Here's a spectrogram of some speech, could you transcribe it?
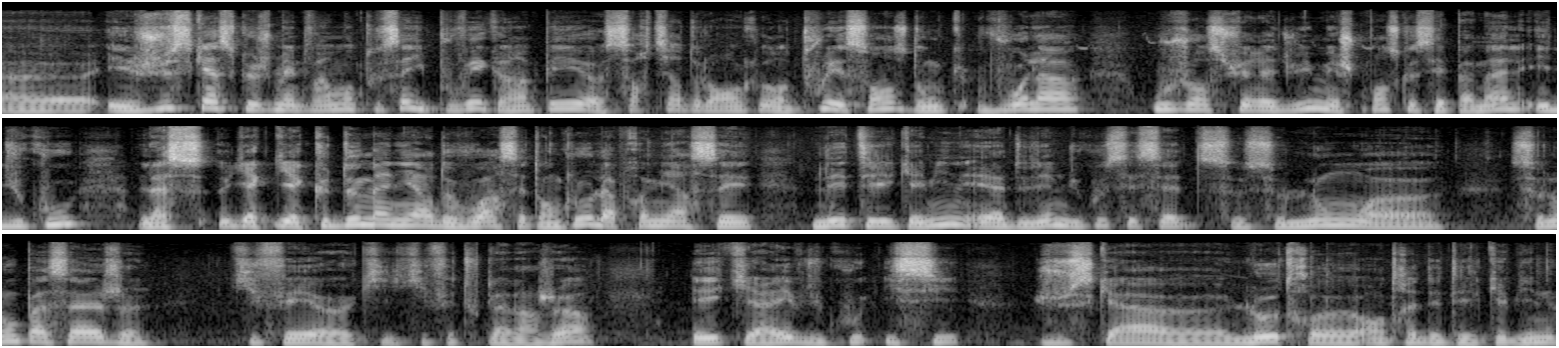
Euh, et jusqu'à ce que je mette vraiment tout ça, ils pouvaient grimper, euh, sortir de leur enclos dans tous les sens. Donc voilà où j'en suis réduit, mais je pense que c'est pas mal. Et du coup, il n'y a, que deux manières de voir cet enclos. La première, c'est les télécamines, et la deuxième, du coup, c'est ce, long, euh, ce long passage qui fait, qui, fait toute la largeur et qui arrive du coup ici jusqu'à l'autre entrée des télécabines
